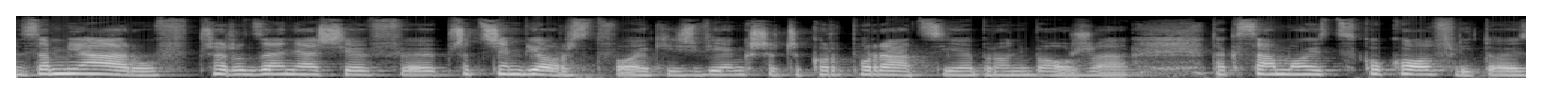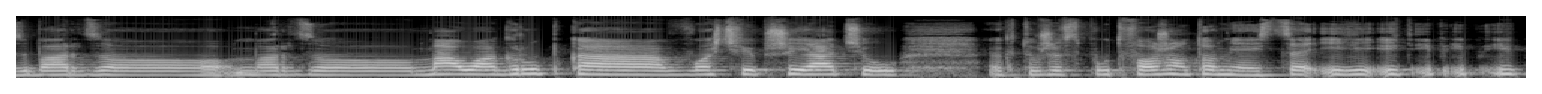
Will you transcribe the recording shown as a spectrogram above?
zamiarów przerodzenia się w przedsiębiorstwo jakieś większe, czy korporacje, broń Boże. Tak samo jest z Kokofli, to jest bardzo, bardzo mała grupka właściwie przyjaciół, którzy współtworzą to miejsce i, i, i, i,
